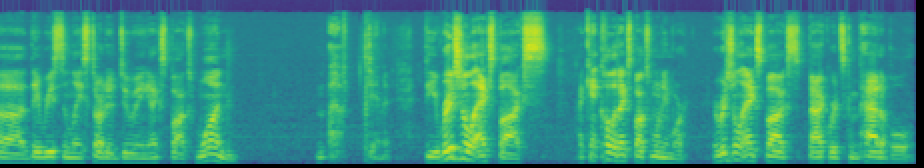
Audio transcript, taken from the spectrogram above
uh, they recently started doing Xbox One. Oh, damn it. The original Xbox, I can't call it Xbox One anymore. Original Xbox backwards compatible.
